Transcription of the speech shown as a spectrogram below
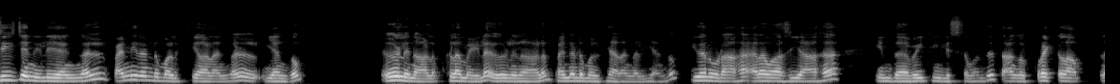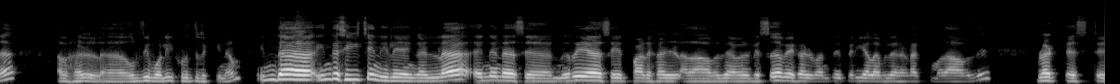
சிகிச்சை நிலையங்கள் பன்னிரண்டு மணித்தியாலங்கள் இயங்கும். ஏழு நாளும் கிழமையில் ஏழு நாளும் பன்னெண்டு மணித்தியாலங்கள் இயங்கும். இதனூடாக அறவாசியாக இந்த வெயிட்டிங் லிஸ்ட்டை வந்து தாங்கள் குறைக்கலாம் என அவர்கள் உறுதிமொழி கொடுத்திருக்கணும் இந்த இந்த சிகிச்சை நிலையங்களில் என்னென்ன நிறைய செயற்பாடுகள் அதாவது அவருடைய சேவைகள் வந்து பெரிய அளவில் நடக்கும். அதாவது பிளட் டெஸ்ட்டு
